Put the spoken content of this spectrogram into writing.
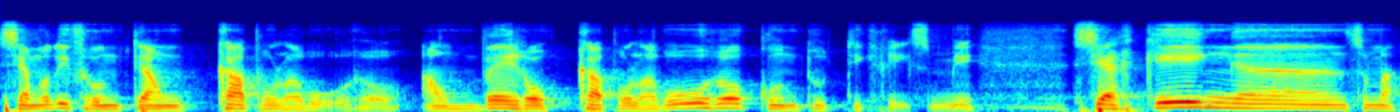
siamo di fronte a un capolavoro, a un vero capolavoro con tutti i crismi. Sia Arcane, eh, insomma,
